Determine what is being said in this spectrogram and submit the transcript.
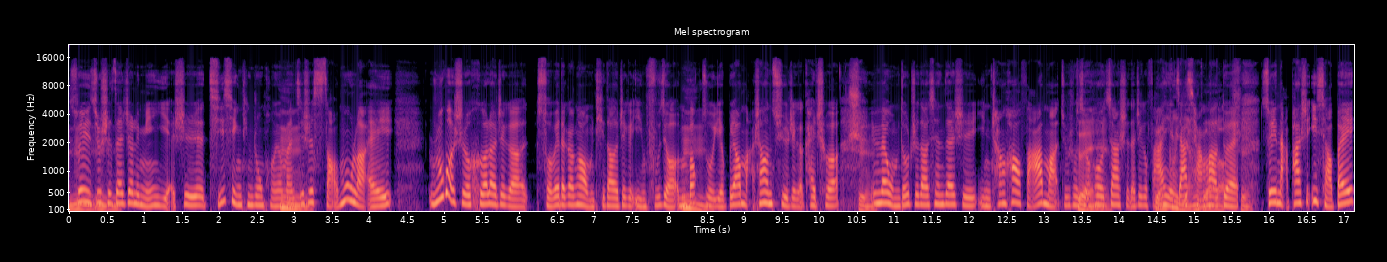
所以就是在这里面也是提醒听众朋友们，嗯即使扫墓了，哎。et 如果是喝了这个所谓的刚刚我们提到的这个饮伏酒、嗯 b 组，也不要马上去这个开车，是。因为我们都知道现在是引昌号法案嘛，就是说酒后驾驶的这个法案也加强了，对，所以哪怕是一小杯，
